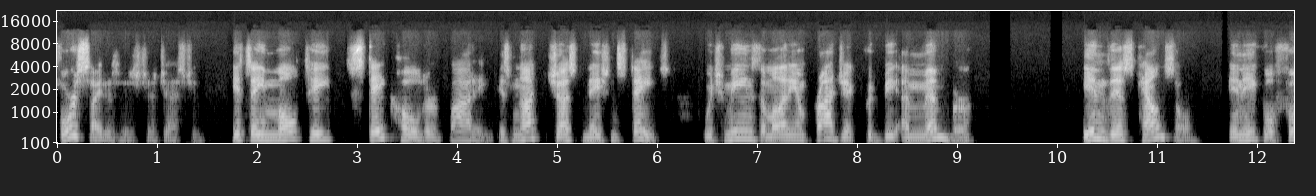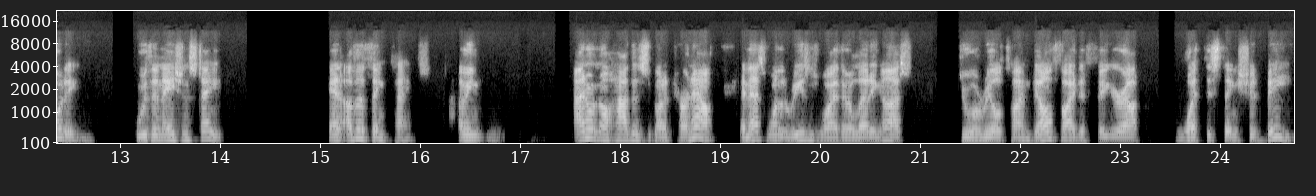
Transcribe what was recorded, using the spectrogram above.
foresight as a suggestion, it's a multi stakeholder body. It's not just nation states, which means the Millennium Project could be a member in this council in equal footing with a nation state and other think tanks. I mean, I don't know how this is going to turn out. And that's one of the reasons why they're letting us do a real time Delphi to figure out what this thing should be.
